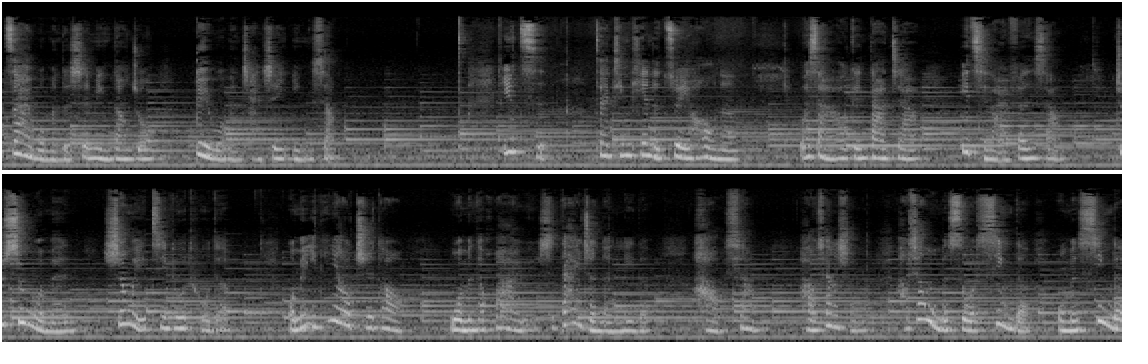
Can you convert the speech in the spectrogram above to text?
在我们的生命当中。对我们产生影响，因此，在今天的最后呢，我想要跟大家一起来分享，就是我们身为基督徒的，我们一定要知道，我们的话语是带着能力的，好像，好像什么？好像我们所信的，我们信的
